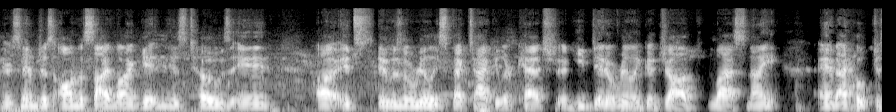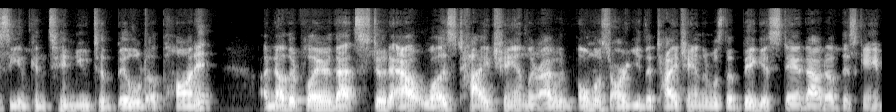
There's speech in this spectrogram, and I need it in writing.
There's him just on the sideline getting his toes in. Uh, it's it was a really spectacular catch, and he did a really good job last night. And I hope to see him continue to build upon it. Another player that stood out was Ty Chandler. I would almost argue that Ty Chandler was the biggest standout of this game.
